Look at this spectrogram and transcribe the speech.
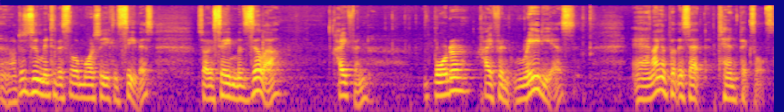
and I'll just zoom into this a little more so you can see this. So I say Mozilla hyphen border hyphen radius, and I'm going to put this at 10 pixels.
